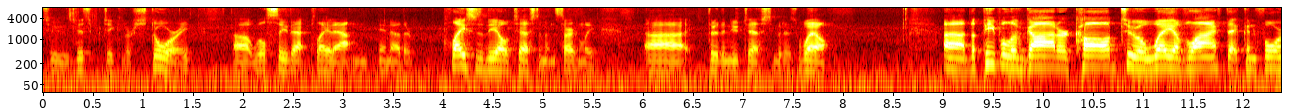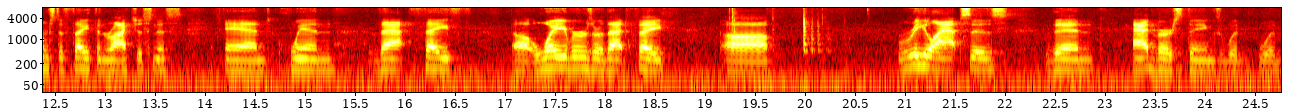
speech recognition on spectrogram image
to this particular story. Uh, we'll see that played out in, in, other places in the Old Testament and certainly uh, through the New Testament as well. Uh, the people of God are called to a way of life that conforms to faith and righteousness, and when that faith uh, wavers or that faith uh, relapses, then adverse things would, would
